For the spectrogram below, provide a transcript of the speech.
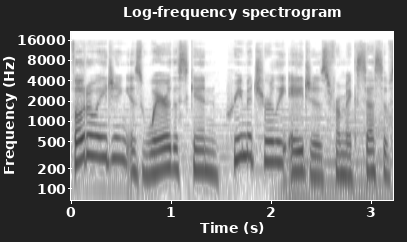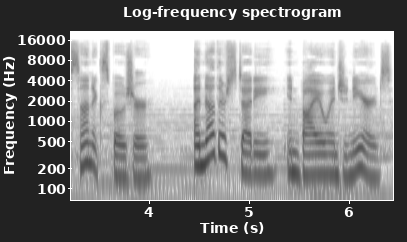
Photoaging is where the skin prematurely ages from excessive sun exposure. Another study in bioengineered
